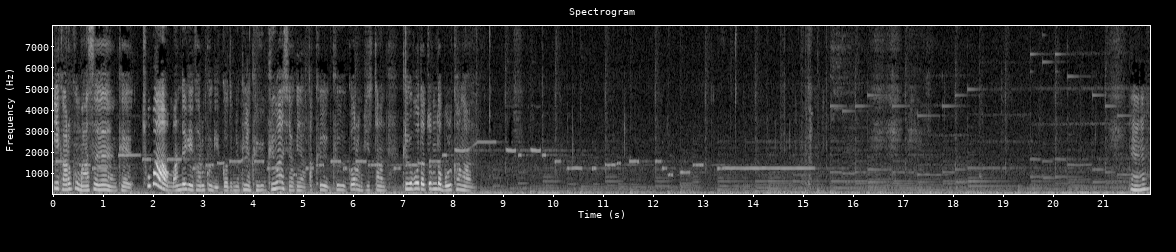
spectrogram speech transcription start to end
이 가루국 맛은 그 초밥 만들기 가루국이 있거든요. 그냥 그, 그 맛이야. 그냥 딱 그, 그거랑 비슷한, 그거보다 좀 더 몰캉한. 음.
